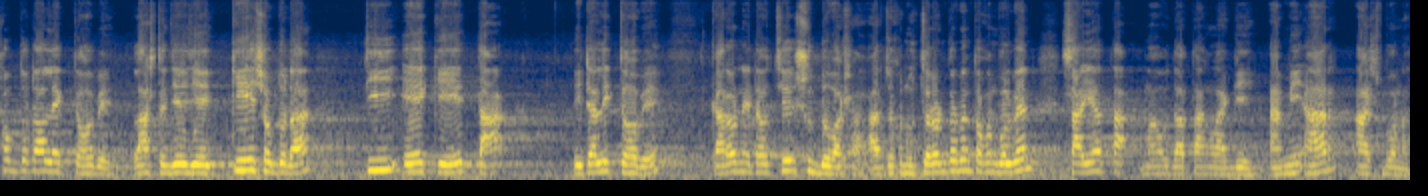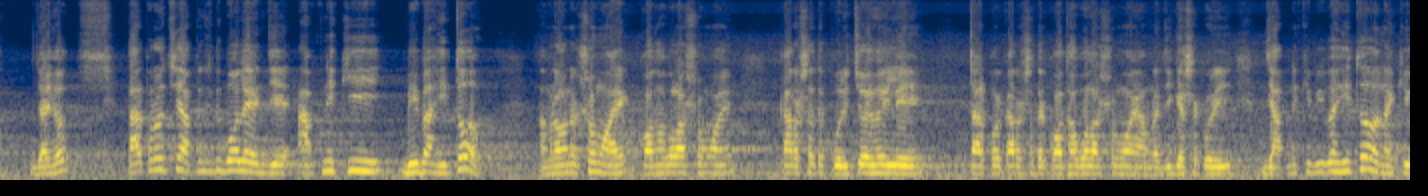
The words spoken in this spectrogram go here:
শব্দটা লিখতে হবে। লাস্টে যে যে কে শব্দটা টি এ কে তাক, এটা লিখতে হবে। কারণ এটা হচ্ছে শুদ্ধ ভাষা। আর যখন উচ্চারণ করবেন, তখন বলবেন, সাইয়া তা, মাউদা তাং লাগি, আমি আর আসব না। যাই হোক, তারপর হচ্ছে আপনি যদি বলেন যে, আপনি কি বিবাহিত? আমরা অনেক সময় কথা বলার সময় কারোর সাথে পরিচয় হইলে, তারপর কারোর সাথে কথা বলার সময় আমরা জিজ্ঞাসা করি যে, আপনি কি বিবাহিত নাকি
